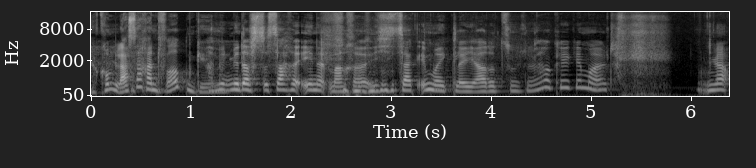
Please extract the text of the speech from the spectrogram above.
Ja, komm, lass nach Antwerpen gehen. aber mit mir darfst du die Sache eh nicht machen. Ich sag immer gleich ja dazu. Ja, okay, geh mal halt. Ja.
